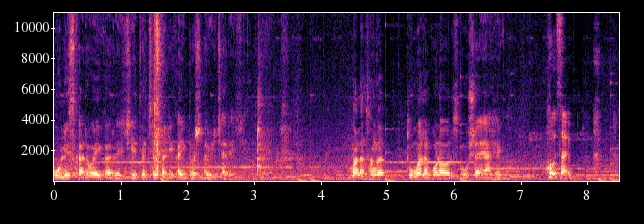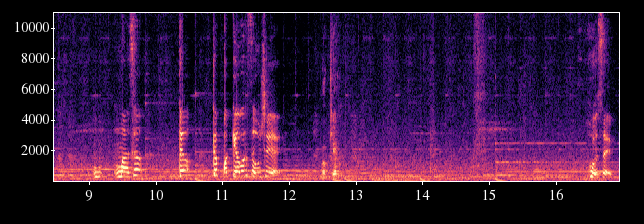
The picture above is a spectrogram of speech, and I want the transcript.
पोलीस कारवाई करायची आहे त्याच्यासाठी काही प्रश्न विचारायचे मला सांगा तुम्हाला कोणावर संशय आहे का? हो साहेब. म- माझा त्या त्या पक्यावर संशय आहे. ओके हो साहेब.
